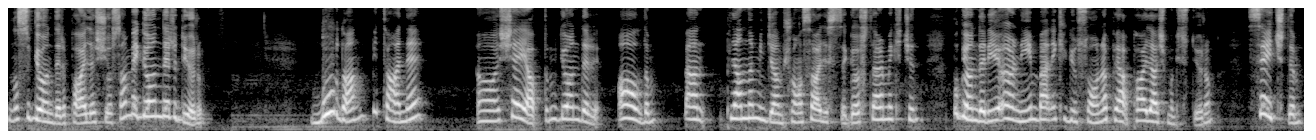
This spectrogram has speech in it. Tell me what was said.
Nasıl gönderi paylaşıyorsam ve gönderi diyorum. Buradan bir tane e, şey yaptım. Gönderi aldım. Ben planlamayacağım şu an sadece size göstermek için. Bu gönderiyi örneğin ben iki gün sonra paylaşmak istiyorum. Seçtim.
